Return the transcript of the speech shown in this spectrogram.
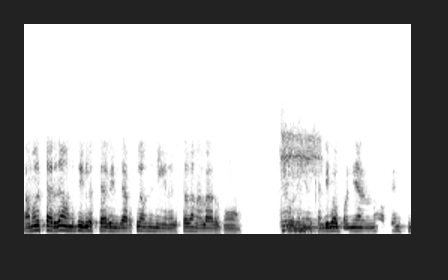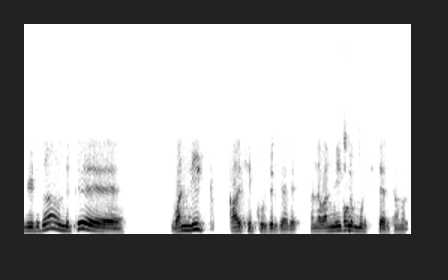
கமல் சார் தான் வந்துட்டு இல்ல சார் இந்த இடத்துல வந்து நீங்க நடிச்சாதான் நல்லா இருக்கும் நீங்க கண்டிப்பா பண்ணி ஆகணும் அப்படின்னு சொல்லிட்டு தான் வந்துட்டு ஒன் வீக் கால் ஷீட் கொடுத்திருக்காரு. அந்த ஒன் வீக்ல முடிச்சிட்டாரு Kamal.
